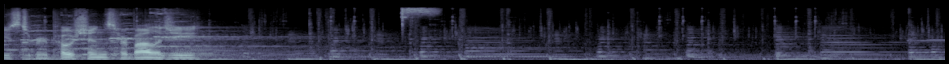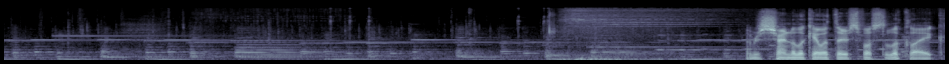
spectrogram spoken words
Used to brew potions, herbology. I'm just trying to look at what they're supposed to look like.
